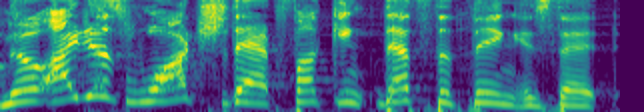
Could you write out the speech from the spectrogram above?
No, I just watched that fucking. That's the thing is that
